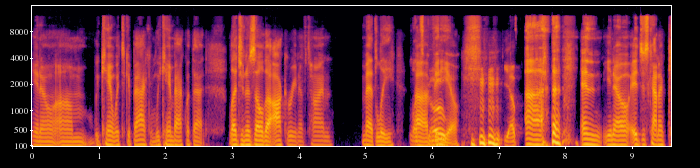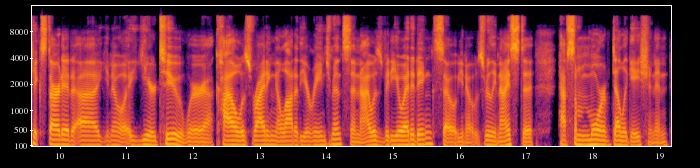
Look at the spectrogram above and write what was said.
You know, um, we can't wait to get back, and we came back with that Legend of Zelda: Ocarina of Time medley uh, video. yep Uh, and you know, it just kind of kickstarted, uh, you know, a year two where uh, Kyle was writing a lot of the arrangements and I was video editing. So you know, it was really nice to have some more of delegation. And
